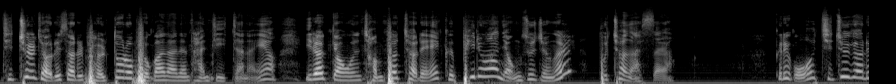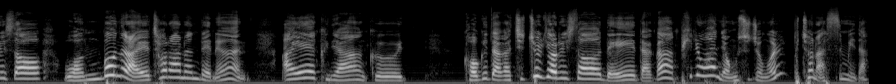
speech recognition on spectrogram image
지출 결의서를 별도로 보관하는 단지 있잖아요. 이럴 경우는 전표철에 그 필요한 영수증을 붙여놨어요. 그리고 지출 결의서 원본을 아예 철하는 데는 아예 그냥 그 거기다가 지출 결의서 내에다가 필요한 영수증을 붙여놨습니다.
